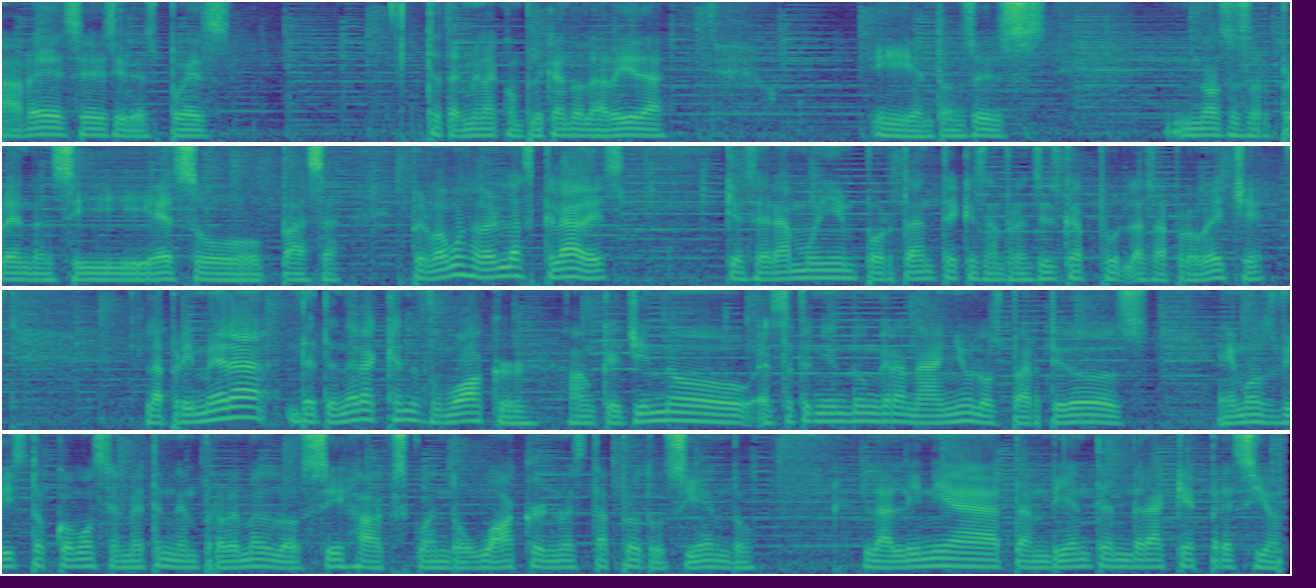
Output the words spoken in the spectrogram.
a veces y después te termina complicando la vida. Y entonces no se sorprendan si eso pasa. Pero vamos a ver las claves, que será muy importante que San Francisco las aproveche. La primera, detener a Kenneth Walker. Aunque Gino está teniendo un gran año, los partidos hemos visto cómo se meten en problemas los Seahawks cuando Walker no está produciendo. La línea también tendrá que presionar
